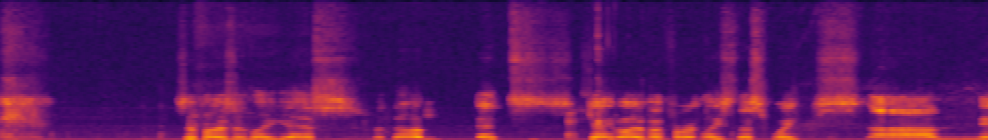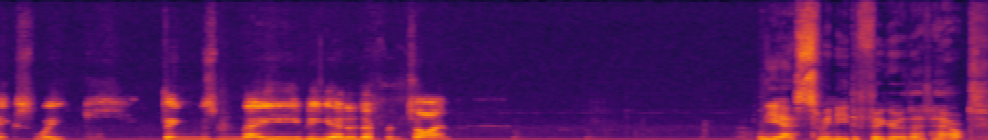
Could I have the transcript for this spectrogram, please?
Supposedly, yes. But no, it's game over for at least this week's. Um, next week, things may be at a different time. Yes, we need to figure that out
